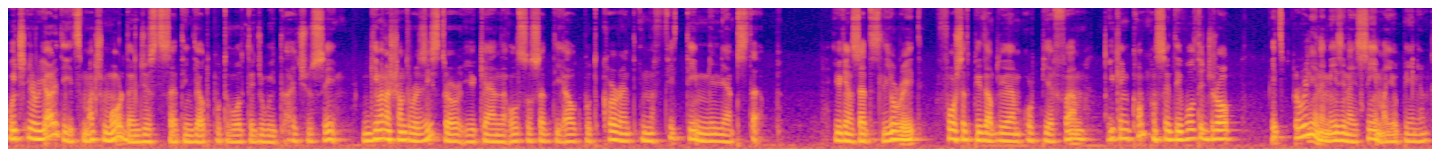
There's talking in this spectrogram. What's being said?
which in reality is much more than just setting the output voltage with I2C. Given a shunt resistor, you can also set the output current in a 50 milliamp step. You can set slew rate, forced PWM or PFM. You can compensate the voltage drop. It's really an amazing IC in my opinion.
